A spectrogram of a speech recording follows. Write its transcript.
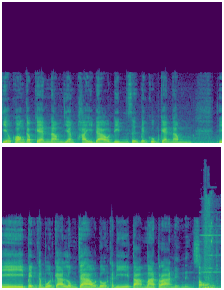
เกี่ยวข้องกับแกนนำอย่างไผ่ดาวดิน ซึ่งเป็นกลุ่มแกนนำที่เป็นขบวนการล้มเจ้าโดนคดีตามมาตรา 112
